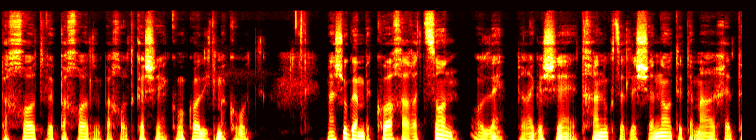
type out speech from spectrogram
פחות ופחות ופחות קשה, כמו כל התמכרות. משהו גם בכוח הרצון עולה ברגע שהתחלנו קצת לשנות את המערכת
